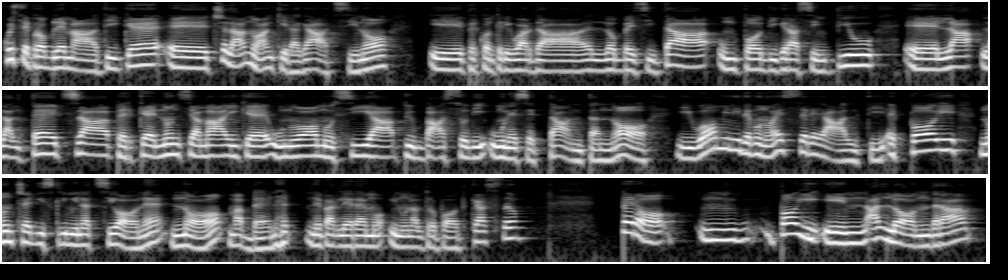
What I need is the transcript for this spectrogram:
queste problematiche eh, ce l'hanno anche i ragazzi, no? E per quanto riguarda l'obesità, un po' di grassi in più, eh, la, l'altezza, perché non sia mai che un uomo sia più basso di 1,70, no, gli uomini devono essere alti e poi non c'è discriminazione, no, va bene, ne parleremo in un altro podcast. Però mh, mm, poi in, a Londra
